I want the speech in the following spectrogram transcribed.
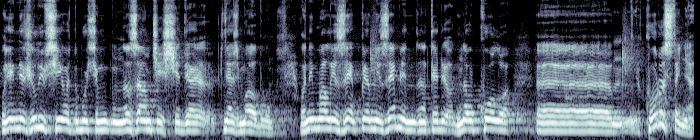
вони не жили всі, от, допустим, на замчищі, де князь мав був. Вони мали зем, певні землі навколо е, Коростеня,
